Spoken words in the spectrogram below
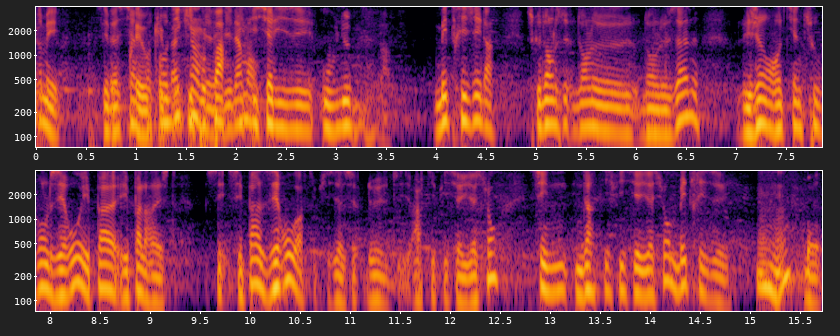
Non, mais Sébastien, quand on dit qu'il ne faut pas artificialiser ou ne pas maîtriser là, parce que dans le, dans le, dans le ZAN, les gens retiennent souvent le zéro et pas, et pas le reste. C'est pas zéro artificialisation, de- de- artificialisation, c'est une, une artificialisation maîtrisée. Mhm. Bon,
